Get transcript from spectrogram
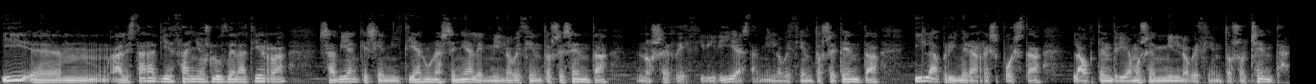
y em, al estar a 10 años luz de la Tierra sabían que si emitían una señal en 1960 no se recibiría hasta 1970 y la primera respuesta la obtendríamos en 1980.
